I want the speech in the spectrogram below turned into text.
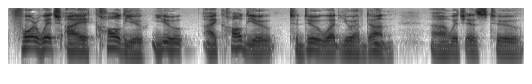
for which I called you. You I called you to do what you have done, uh, which is to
